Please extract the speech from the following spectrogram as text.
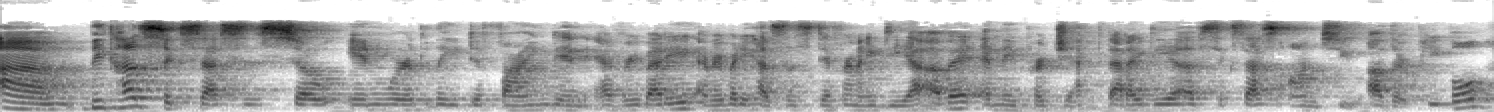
Um, because success is so inwardly defined in everybody, everybody has this different idea of it and they project that idea of success onto other people.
